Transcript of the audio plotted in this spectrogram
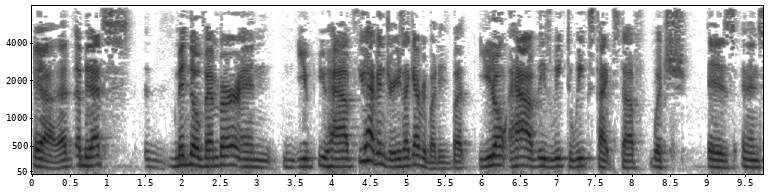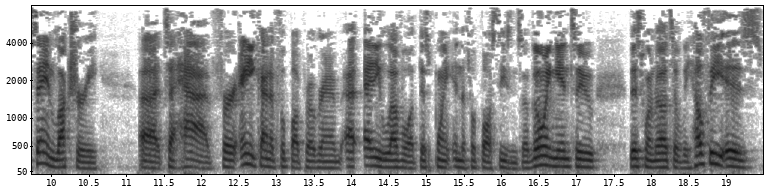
Yeah, that, I mean that's mid-November, and you you have you have injuries like everybody, but you don't have these week to weeks type stuff, which is an insane luxury. Uh, to have for any kind of football program at any level at this point in the football season. So going into this one relatively healthy is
